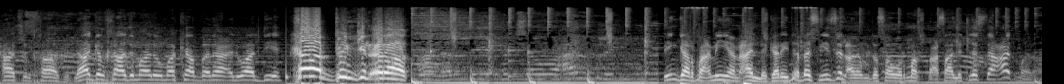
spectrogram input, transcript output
حاكي الخادم. لاقى الخادم أنا وما كان ضناع الوالدية. خرب بنك العراق! بنك 400 معلق. أريده بس ينزل على مود أصور مقطع. صار لي ثلاث ساعات ما نام.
